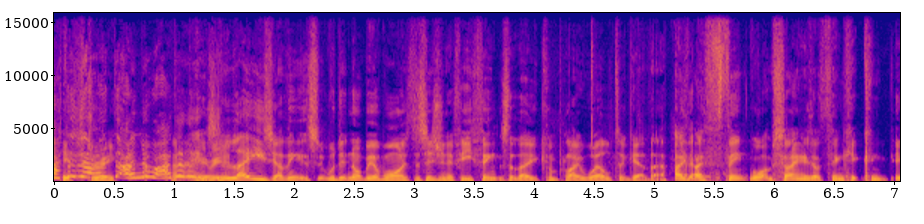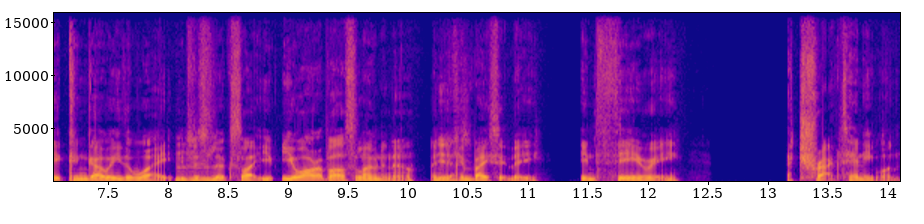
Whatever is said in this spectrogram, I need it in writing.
I don't know, history. I, know. I don't think it's lazy. I think it's. Would it not be a wise decision if he thinks that they can play well together? I, I think what I'm saying is I think it can it can go either way. It just looks like you, you are at Barcelona now, and you can basically, in theory, attract anyone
